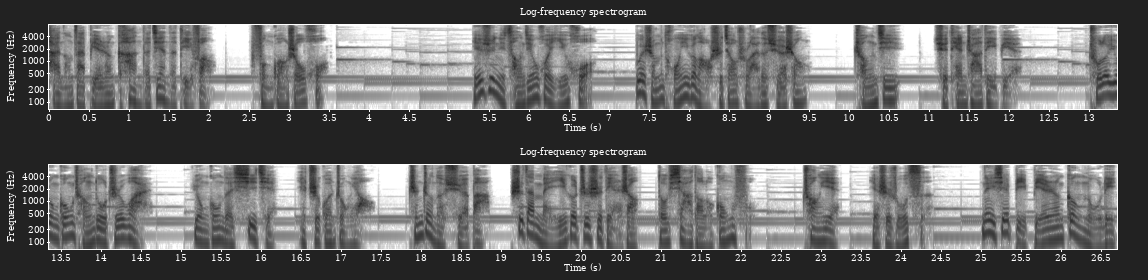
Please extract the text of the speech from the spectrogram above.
才能在别人看得见的地方风光收获。也许你曾经会疑惑，为什么同一个老师教出来的学生，成绩却天差地别？除了用功程度之外，用功的细节也至关重要。真正的学霸是在每一个知识点上都下到了功夫。创业也是如此，那些比别人更努力，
